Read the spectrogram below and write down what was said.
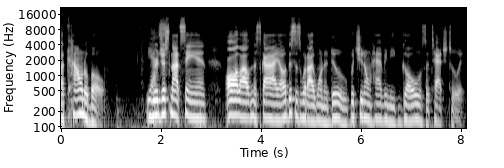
accountable. You're just not saying all out in the sky, oh, this is what I want to do, but you don't have any goals attached to it.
